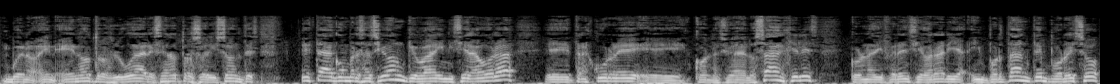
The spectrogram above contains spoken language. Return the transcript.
bueno, en, en otros lugares, en otros horizontes. Esta conversación que va a iniciar ahora eh, transcurre eh, con la ciudad de Los Ángeles, con una diferencia horaria importante, por eso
